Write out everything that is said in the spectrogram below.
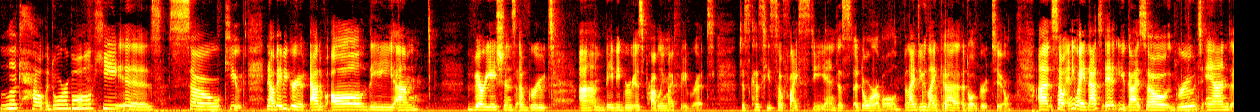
Look how adorable he is. So cute. Now, baby Groot, out of all the um, variations of Groot, um, baby Groot is probably my favorite just because he's so feisty and just adorable. But I do like uh, adult Groot too. Uh, so anyway, that's it, you guys. So Groot and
